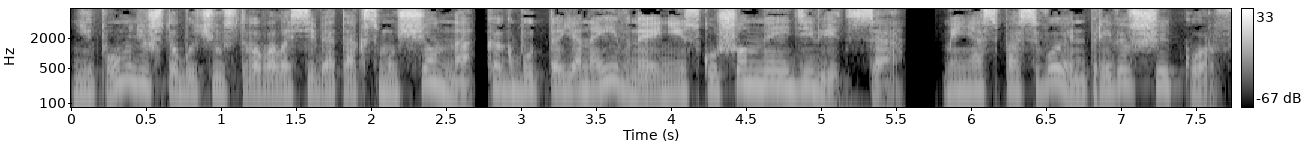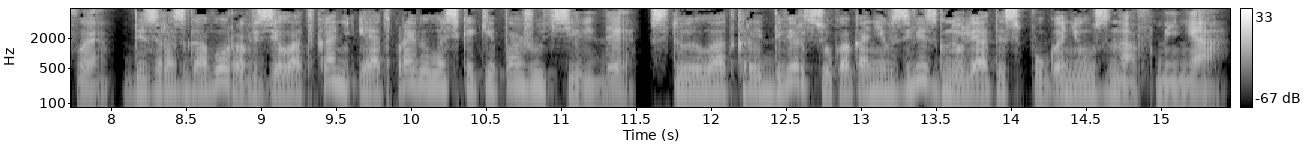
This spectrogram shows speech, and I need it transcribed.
Не помню, чтобы чувствовала себя так смущенно, как будто я наивная, неискушенная девица. Меня спас воин, привезший Корфы. Без разговоров взяла ткань и отправилась к экипажу Тильды. Стоило открыть дверцу, как они взвизгнули от испуга, не узнав меня.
